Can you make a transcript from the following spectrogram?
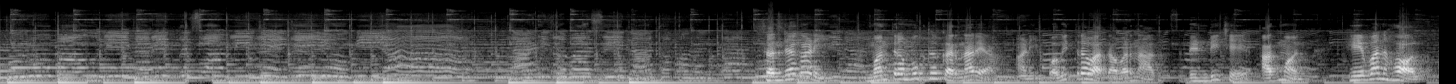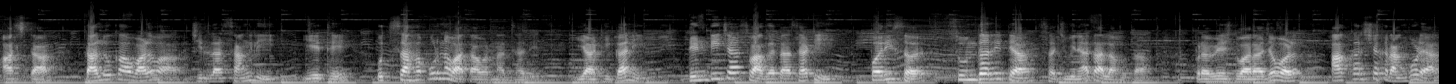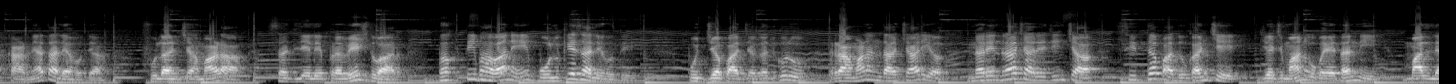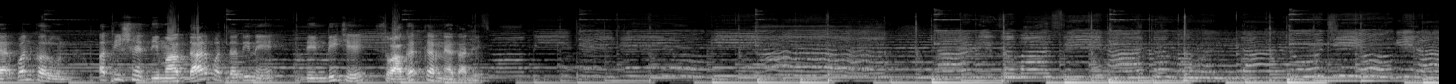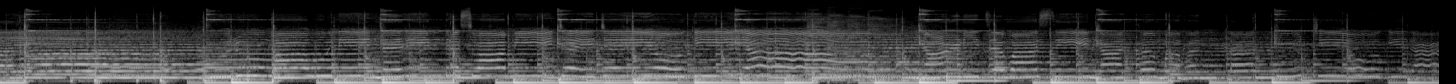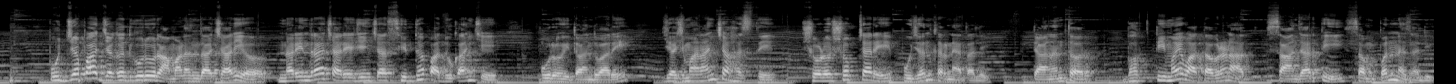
गुरु माऊली नरेंद्र स्वामी जय जय योगिया नाथ महंता संध्याकाळी मंत्रमुग्ध करणाऱ्या आणि पवित्र वातावरणात दिंडीचे आगमन हेवन हॉल आस्टा तालुका वाळवा जिल्हा सांगली येथे उत्साहपूर्ण वातावरणात झाले. या ठिकाणी दिंडीच्या स्वागतासाठी परिसर सुंदररित्या सजविण्यात आला होता. प्रवेशद्वाराजवळ आकर्षक रांगोळ्या काढण्यात आल्या होत्या. फुलांच्या माळा सजलेले प्रवेशद्वार भक्तिभावाने बोलके झाले होते. पूज्यपाद जगद्गुरु रामानंदाचार्य नरेंद्राचार्यजींच्या सिद्ध पादुकांचे यजमान उभयतांनी माल्यार्पण करून अतिशय दिमागदार पद्धतीने दिंडीचे स्वागत करण्यात आले. पूज्यपा जगद्गुरू जगद्गुरु रामानंदाचार्य नरेंद्राचार्यजींच्या सिद्ध पादुकांचे पुरोहितांद्वारे यजमानांच्या हस्ते षोडशोपचारे पूजन करण्यात आले. त्यानंतर भक्तिमय वातावरणात सांजारती संपन्न झाली.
